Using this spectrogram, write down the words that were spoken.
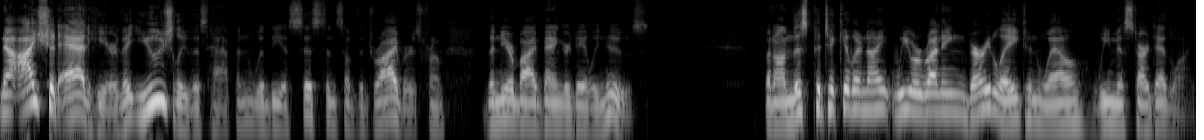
Now, I should add here that usually this happened with the assistance of the drivers from the nearby Bangor Daily News, but on this particular night, we were running very late and, well, we missed our deadline.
